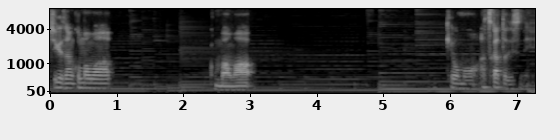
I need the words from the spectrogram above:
しげさん、こんばんは。こんばんは。今日も暑かったですね。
